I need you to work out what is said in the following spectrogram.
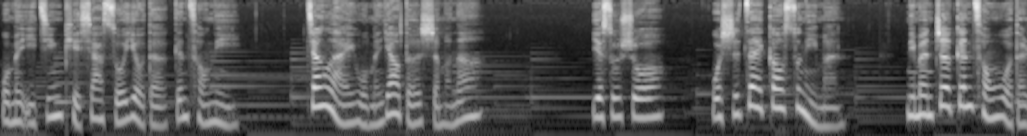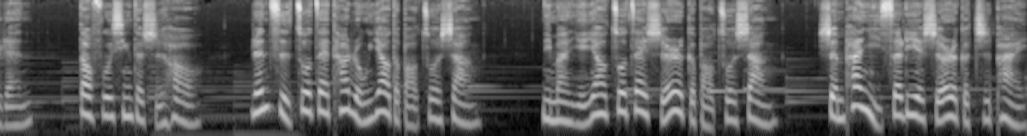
我们已经撇下所有的跟从你，将来我们要得什么呢？”耶稣说：“我实在告诉你们。”你们这跟从我的人，到复兴的时候，人子坐在他荣耀的宝座上，你们也要坐在十二个宝座上，审判以色列十二个支派。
